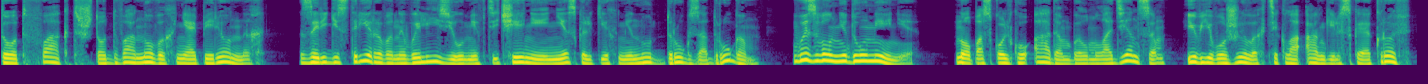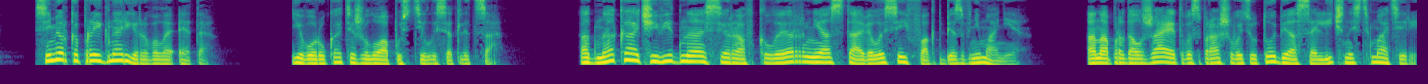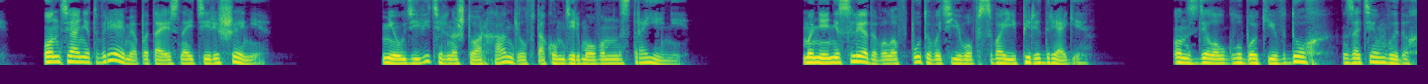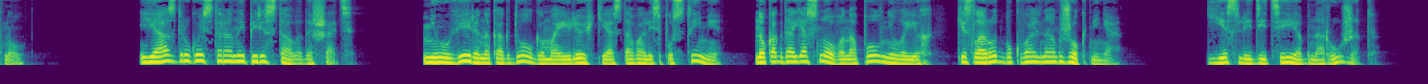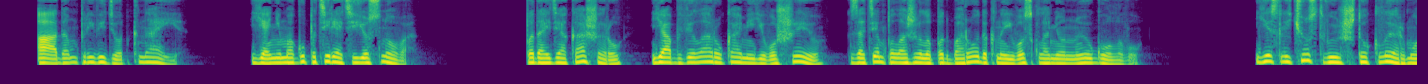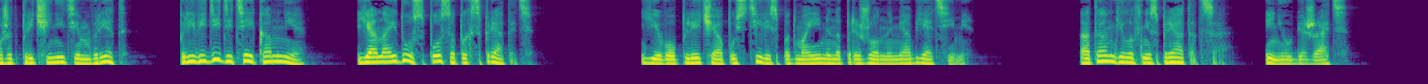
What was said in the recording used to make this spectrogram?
Тот факт, что два новых неоперенных зарегистрированы в Элизиуме в течение нескольких минут друг за другом, вызвал недоумение. Но поскольку Адам был младенцем и в его жилах текла ангельская кровь, семерка проигнорировала это. Его рука тяжело опустилась от лица. Однако, очевидно, Сераф Клэр не оставила сей факт без внимания. Она продолжает выспрашивать у Тобиаса личность матери. Он тянет время, пытаясь найти решение. Неудивительно, что архангел в таком дерьмовом настроении. Мне не следовало впутывать его в свои передряги. Он сделал глубокий вдох, затем выдохнул. Я, с другой стороны, перестала дышать. Не уверена, как долго мои легкие оставались пустыми, но когда я снова наполнила их, кислород буквально обжег меня. Если детей обнаружат, Адам приведет к Найе. Я не могу потерять ее снова. Подойдя к Ашеру, я обвела руками его шею, затем положила подбородок на его склоненную голову. Если чувствуешь, что Клэр может причинить им вред, приведи детей ко мне. Я найду способ их спрятать. Его плечи опустились под моими напряженными объятиями. От ангелов не спрятаться и не убежать.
